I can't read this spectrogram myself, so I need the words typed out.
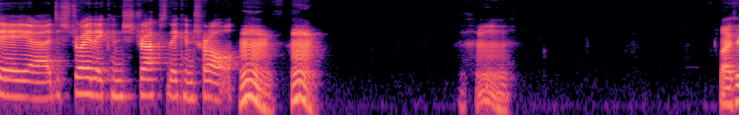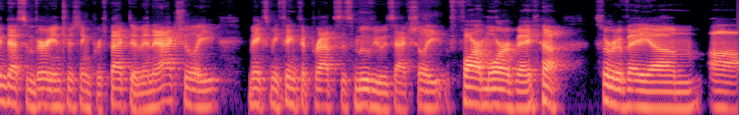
they uh, destroy, they construct, they control. Hmm. Hmm. Hmm. Well, I think that's some very interesting perspective, and it actually makes me think that perhaps this movie was actually far more of a uh, sort of a um, uh,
